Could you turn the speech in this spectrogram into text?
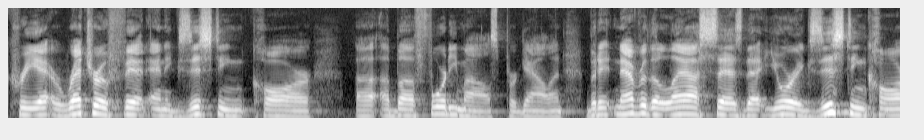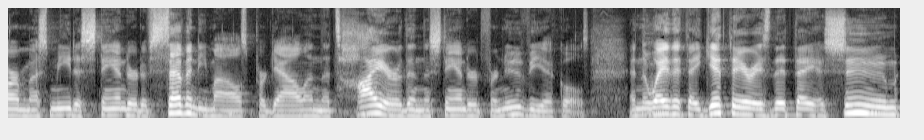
create or retrofit an existing car uh, above 40 miles per gallon, but it nevertheless says that your existing car must meet a standard of 70 miles per gallon that's higher than the standard for new vehicles. And the way that they get there is that they assume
